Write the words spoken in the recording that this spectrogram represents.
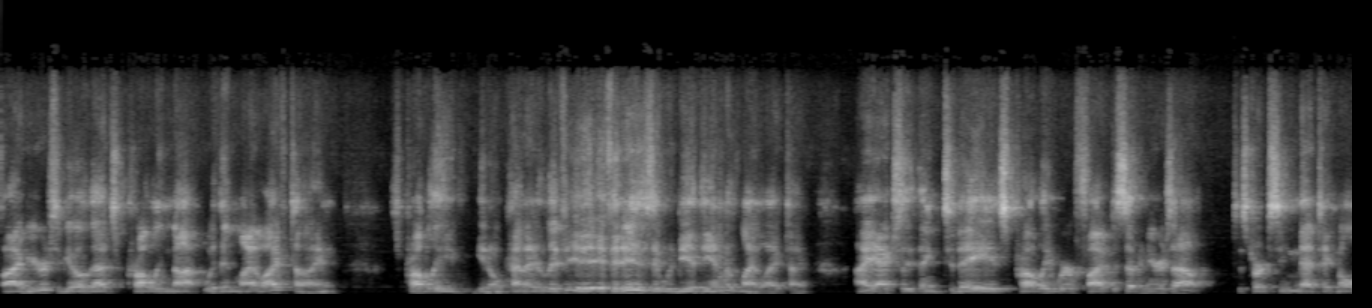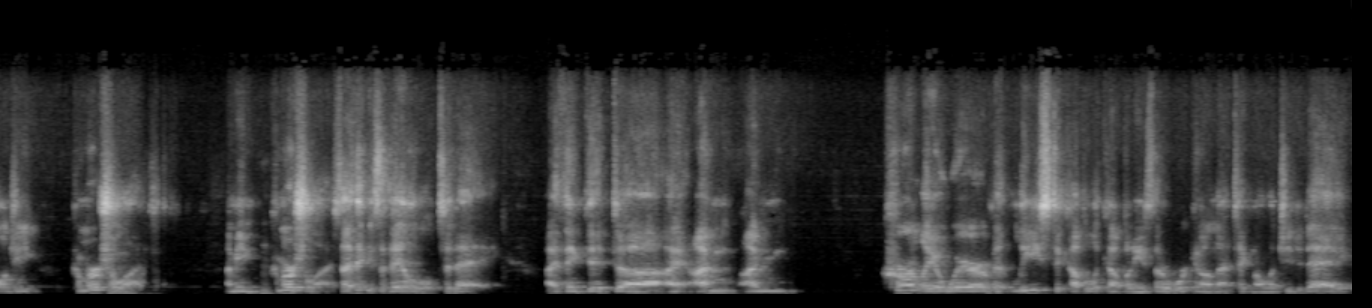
five years ago, that's probably not within my lifetime. It's probably, you know, kind of, if, if it is, it would be at the end of my lifetime. I actually think today is probably we're five to seven years out to start seeing that technology commercialized. I mean, hmm. commercialized. I think it's available today. I think that uh, I, I'm I'm currently aware of at least a couple of companies that are working on that technology today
